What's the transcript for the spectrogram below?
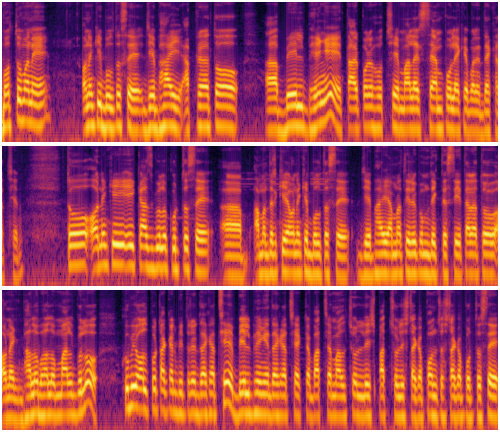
বর্তমানে অনেকেই বলতেছে যে, ভাই, আপনারা তো বেল ভেঙে তারপরে হচ্ছে মালের স্যাম্পল একেবারে দেখাচ্ছেন। তো অনেকেই এই কাজগুলো করতেছে আমাদেরকে অনেকে বলতেছে যে, ভাই, আমরা তো এরকম দেখতেছি, তারা তো অনেক ভালো ভালো মালগুলো খুবই অল্প টাকার ভিতরে দেখাচ্ছে, বেল ভেঙে দেখাচ্ছে, একটা বাচ্চা মাল চল্লিশ, পাঁচচল্লিশ টাকা, পঞ্চাশ টাকা পড়তেছে,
